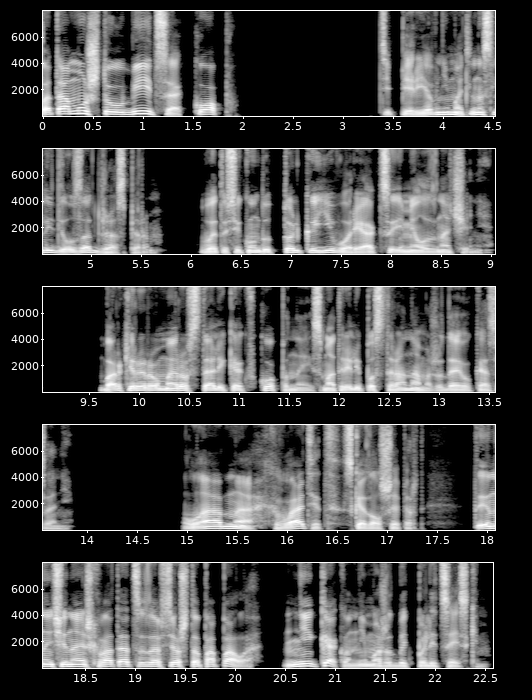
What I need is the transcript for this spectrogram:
«Потому что убийца — коп, Теперь я внимательно следил за Джаспером. В эту секунду только его реакция имела значение. Баркер и Ромеро встали как вкопанные и смотрели по сторонам, ожидая указаний. «Ладно, хватит», — сказал Шепард. «Ты начинаешь хвататься за все, что попало. Никак он не может быть полицейским».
